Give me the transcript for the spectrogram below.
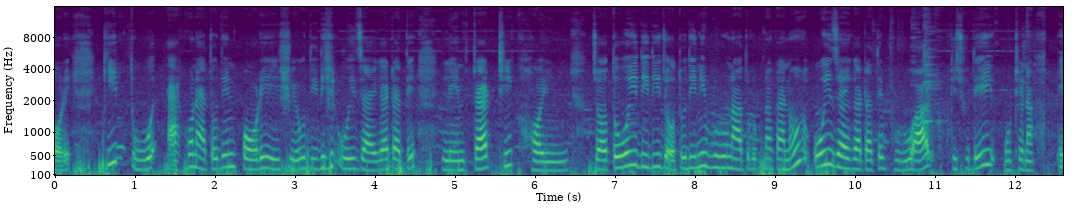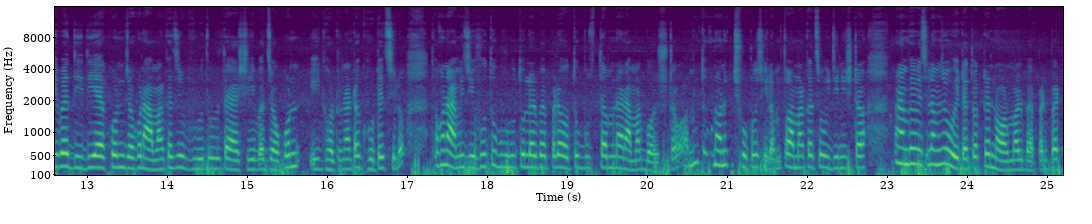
পরে। কিন্তু এখন এতদিন পরে এসেও দিদির ওই জায়গাটাতে লেন্থটা ঠিক হয়নি। যতই দিদি যতদিনই ভুরু না তুলুক না কেন, ওই জায়গাটাতে ভুরু আর কিছুতেই ওঠে না। এবার দিদি এখন যখন আমার কাছে ভুরু তুলতে আসে, এবার যখন এই ঘটনাটা ঘটেছিল, তখন আমি যেহেতু ভুরু তোলার ব্যাপারে অত বুঝতাম না আর আমার বয়সটাও, আমি তখন অনেক ছোট ছিলাম। তো আমার কাছে ওই জিনিসটা আমি ভেবেছিলাম যে ওইটা তো একটা নর্মাল ব্যাপার। বাট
